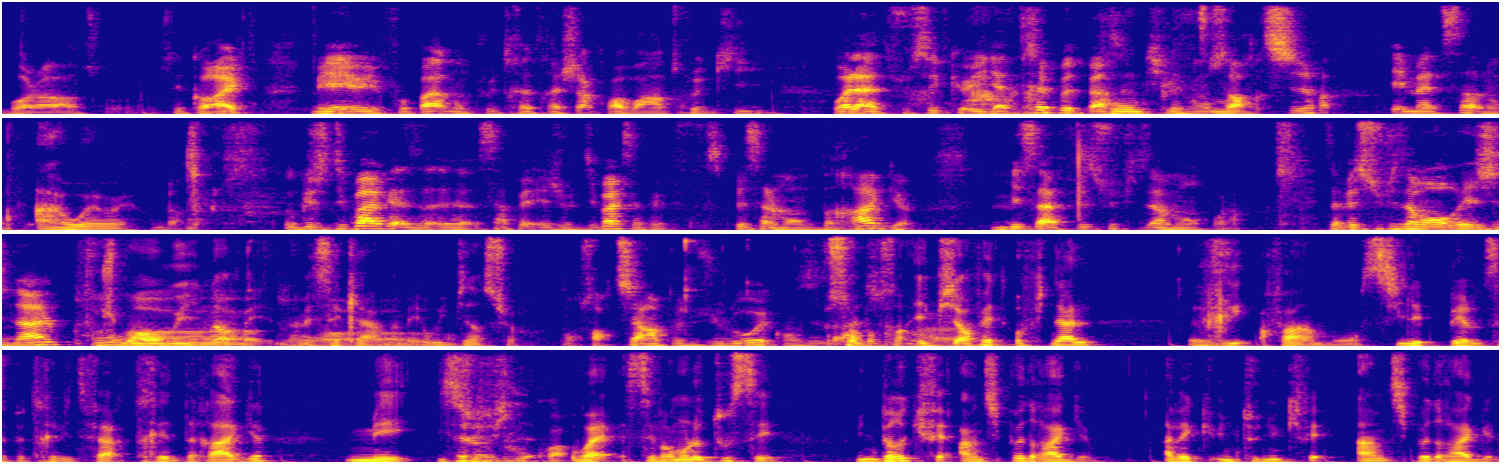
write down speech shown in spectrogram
voilà, c'est- correct. Mais il faut pas non plus très très cher pour avoir un truc qui. Voilà, tu sais qu'il y a très peu de personnes qui vont sortir et mettre ça. Donc, Ah ouais, ouais. donc je dis pas que ça- ça fait, je dis pas que ça fait spécialement drague, mais ça fait suffisamment, voilà, ça fait suffisamment original pour. Franchement, euh, oui, non, mais, non, mais pour, c'est clair, euh, non, mais oui, bien sûr. Pour sortir un peu du lot et qu'on se dise. 100%. ah, Et puis euh, en fait, au final, ri- enfin bon, si les perruques, ça peut très vite faire très drague, mais il C'est le suffit. tout, quoi. Ouais, c'est vraiment le tout. C'est une perruque qui fait un petit peu drague, avec une tenue qui fait un petit peu drague,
